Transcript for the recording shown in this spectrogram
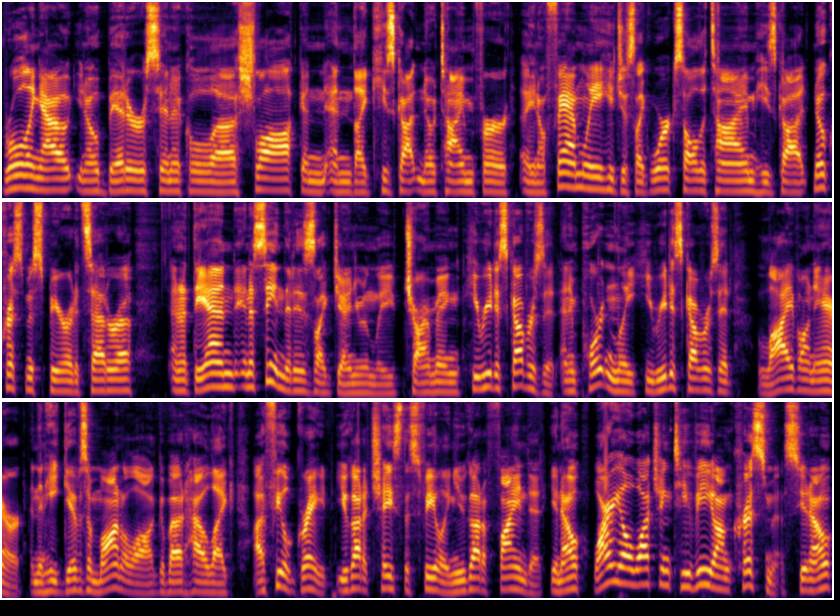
rolling out, you know, bitter, cynical uh, schlock. And, and like he's got no time for, uh, you know, family. He just like works all the time. He's got no Christmas spirit, etc. And at the end, in a scene that is like genuinely charming, he rediscovers it. And importantly, he rediscovers it live on air. And then he gives a monologue about how, like, I feel great. You got to chase this feeling. You got to find it. You know, why are y'all watching TV on Christmas? You know,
